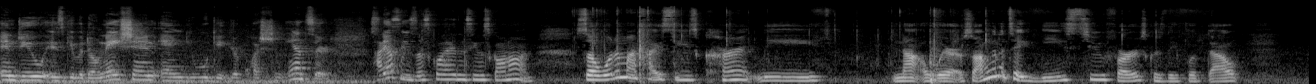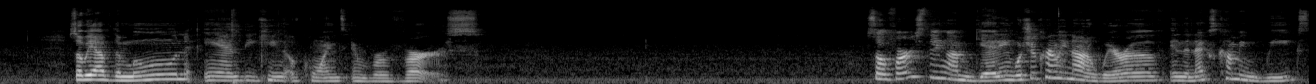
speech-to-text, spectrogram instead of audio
and do is give a donation and you will get your question answered. So Pisces, let's go ahead and see what's going on. So what are my Pisces currently not aware of? So I'm going to take these two first because they flipped out. So we have the moon and the king of coins in reverse. So first thing I'm getting, what you're currently not aware of, in the next coming weeks,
